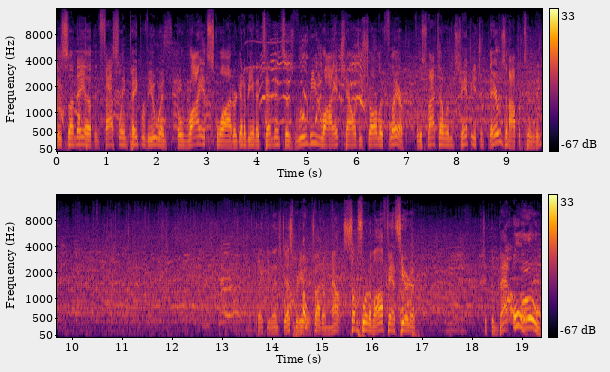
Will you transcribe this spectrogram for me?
this Sunday at the Fastlane pay-per-view when the Riot Squad are going to be in attendance as Ruby Riot challenges Charlotte Flair for the SmackDown Women's Championship. There's an opportunity. Becky Lynch desperate here to oh. try to mount some sort of offense here to, to combat. Oh. oh!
